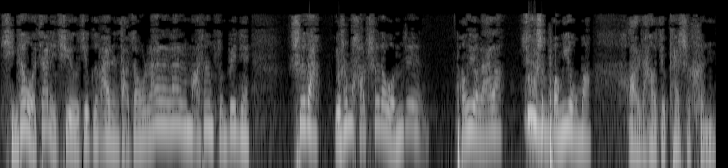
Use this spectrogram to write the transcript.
请到我家里去，我就跟爱人打招呼，来来来来，马上准备点吃的，有什么好吃的？我们这朋友来了，就是朋友嘛，啊，然后就开始很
